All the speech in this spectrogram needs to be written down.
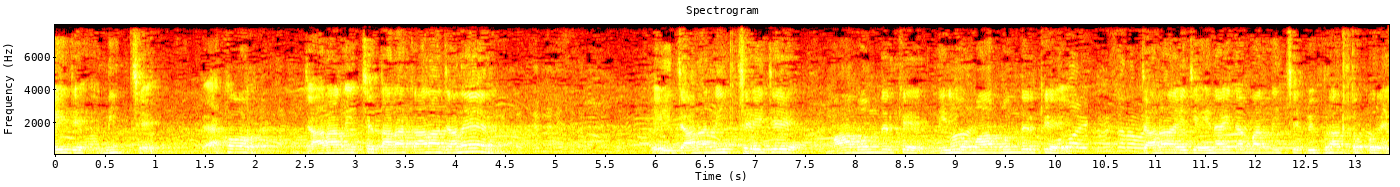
এই যে নিচ্ছে এখন যারা নিচ্ছে তারা কারা জানেন? এই যারা নিচ্ছে এই যে মা বোনদেরকে, নিরীহ মা বোনদেরকে, যারা এই যে এনআই নাম্বার নিচ্ছে বিভ্রান্ত করে,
